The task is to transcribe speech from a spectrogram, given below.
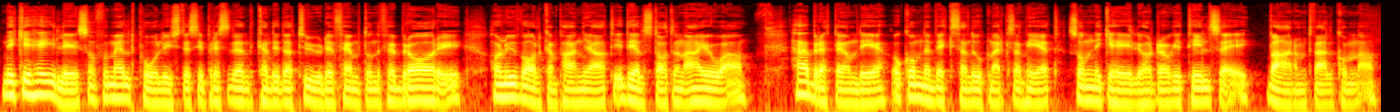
Nikki Haley, som formellt pålystes i presidentkandidatur den 15 februari, har nu valkampanjat i delstaten Iowa. Här berättar jag om det och om den växande uppmärksamhet som Nikki Haley har dragit till sig. Varmt välkomna!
